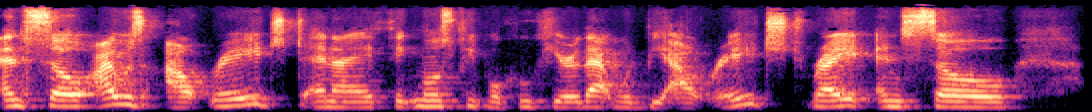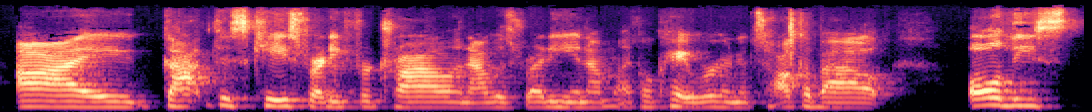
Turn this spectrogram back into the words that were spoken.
And so I was outraged. And I think most people who hear that would be outraged, right? And so I got this case ready for trial and I was ready. And I'm like, okay, we're going to talk about all these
